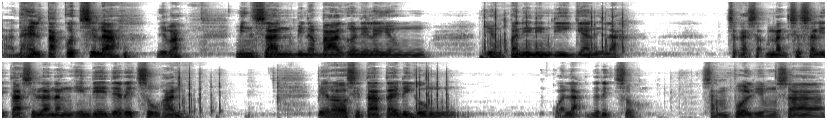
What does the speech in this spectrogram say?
ah, dahil takot sila, 'di ba? Minsan binabago nila yung yung paninindigan nila. Tsaka sa, nagsasalita sila ng hindi diretsuhan. Pero si Tatay Digong wala diretso. Sample yung sa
